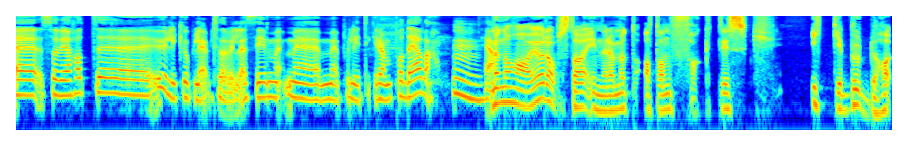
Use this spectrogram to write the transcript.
Eh, Så vi har hatt eh, ulike opplevelser, vil jeg si, med, med politikerne på det, da. Ja. Men nå har jo Ropstad innrømmet at han faktisk ikke burde ha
